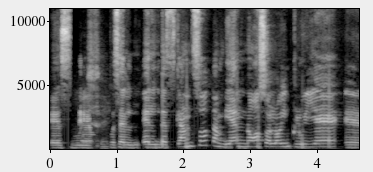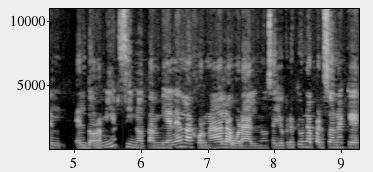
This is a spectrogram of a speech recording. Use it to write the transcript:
Este, Pues el, descanso también no solo incluye el, el, dormir, sino también en la jornada laboral, ¿no? O sea, yo creo que una persona que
